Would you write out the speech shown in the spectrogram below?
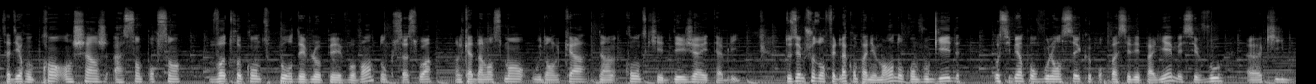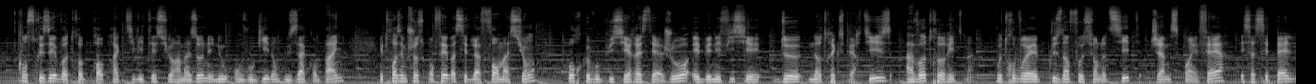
c'est-à-dire on prend en charge à 100% votre compte pour développer vos ventes, donc que ce soit dans le cas d'un lancement ou dans le cas d'un compte qui est déjà établi. Deuxième chose, on fait de l'accompagnement, donc on vous guide aussi bien pour vous lancer que pour passer des paliers, mais c'est vous euh, qui construisez votre propre activité sur Amazon et nous, on vous guide, on vous accompagne. Et troisième chose qu'on fait, bah, c'est de la formation pour que vous puissiez rester à jour et bénéficier de notre expertise à votre rythme. Vous trouverez plus d'infos sur notre site jams.fr et ça s'appelle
